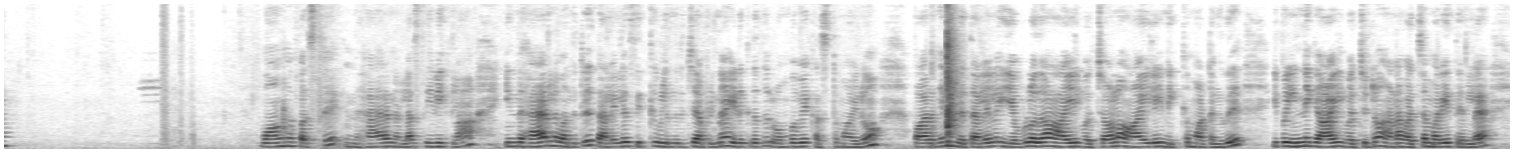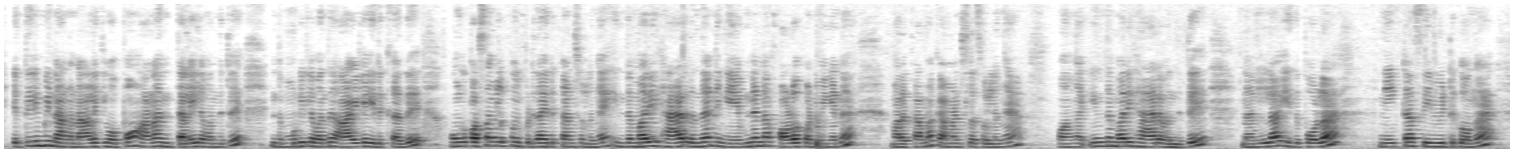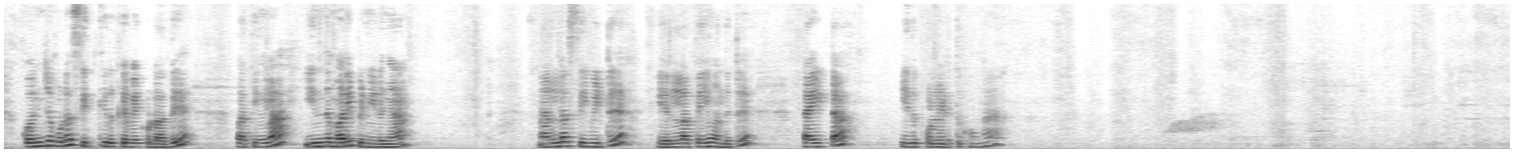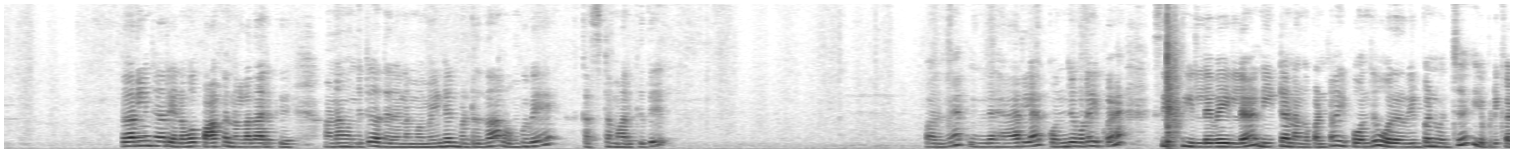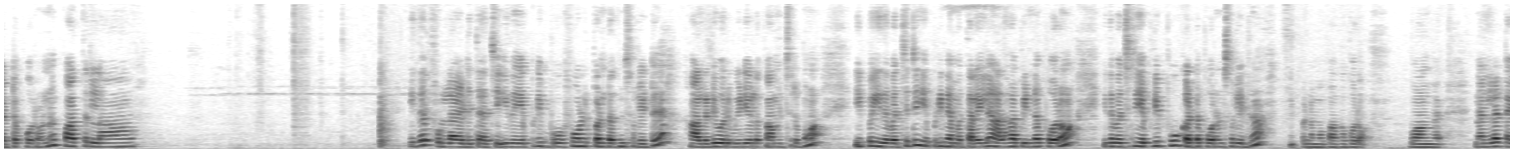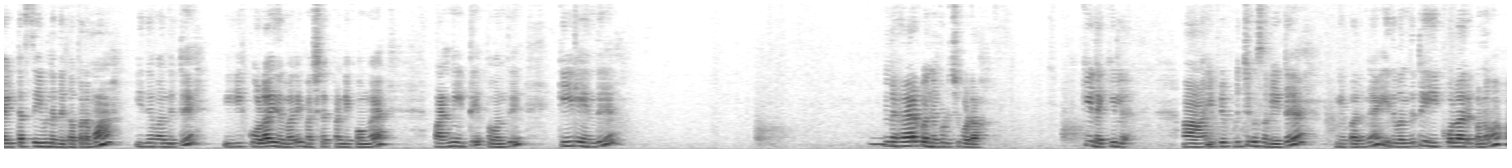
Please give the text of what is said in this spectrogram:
வாங்க ஃபஸ்ட்டு இந்த ஹேரை நல்லா சீவிக்கலாம். இந்த ஹேரில் வந்துட்டு தலையில் சிக்கு விழுந்துருச்சு அப்படின்னா எடுக்கிறது ரொம்பவே கஷ்டமாயிடும். பாருங்கள் இந்த தலையில் எவ்வளோ தான் ஆயில் வச்சாலும் ஆயிலே நிற்க மாட்டேங்குது. இப்போ இன்றைக்கி ஆயில் வச்சுட்டோம் ஆனால் வச்ச மாதிரியே தெரில திரும்பி நாங்கள் நாளைக்கு வைப்போம். ஆனால் இந்த தலையில் வந்துட்டு இந்த முடியில் வந்து ஆயிலே இருக்காது. உங்கள் பசங்களுக்கும் இப்படி தான் இருக்கான்னு சொல்லுங்கள் இந்த மாதிரி ஹேர் இருந்தால் நீங்கள் என்னென்ன ஃபாலோ பண்ணுவீங்கன்னு மறக்காமல் கமெண்ட்ஸில் சொல்லுங்கள் வாங்க இந்த மாதிரி ஹேரை வந்துட்டு நல்லா இது போல் நீட்டாக சீவி விட்டுக்கோங்க. கொஞ்சம் கூட சிக்கு இருக்கவே கூடாது. பார்த்திங்களா இந்த மாதிரி பின்னிடுங்க. நல்லா சீவிட்டு எல்லாத்தையும் வந்துட்டு டைட்டாக இது போல் எடுத்துக்கோங்க. கர்லிங் ஹேர் என்னவோ பார்க்க நல்லா தான் இருக்குது ஆனால் வந்துட்டு அதை நம்ம மெயின்டைன் பண்ணுறது தான் ரொம்பவே கஷ்டமாக இருக்குது. பாருங்கள் இந்த ஹேரில் கொஞ்சம் கூட இப்போ சிக்கு இல்லவே இல்லை. நீட்டாக நாங்கள் பண்ணிட்டோம். இப்போ வந்து ஒரு ரிப்பன் வச்சு எப்படி கட்ட போகிறோன்னு பார்த்துடலாம் இதை ஃபுல்லாக எடுத்தாச்சு. இதை எப்படி ஃபோல்ட் பண்ணுறதுன்னு சொல்லிட்டு ஆல்ரெடி ஒரு வீடியோவில் காமிச்சிருப்போம். இப்போ இதை வச்சுட்டு எப்படி நம்ம தலையில் அழகாக பின்ன போகிறோம் இதை வச்சுட்டு எப்படி பூ கட்ட போகிறோன்னு சொல்லிட்டு தான் இப்போ நம்ம பார்க்க போகிறோம் வாங்க. நல்லா டைட்டாக சீவினதுக்கப்புறமா இதை வந்துட்டு ஈக்குவலாக இது மாதிரி மெஷர் பண்ணிக்கோங்க. பண்ணிவிட்டு இப்போ வந்து கீழேருந்து இந்த ஹேரை கொஞ்சம் பிடிச்சிக்கூடா. கீழே கீழே. ஆ இப்படி பிடிச்சிக்க சொல்லிவிட்டு இங்கே பாருங்கள் இது வந்துட்டு ஈக்குவலாக இருக்கணும்.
